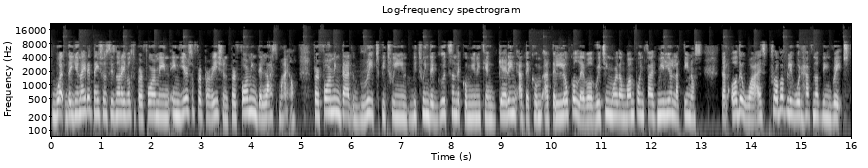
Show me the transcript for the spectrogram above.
what the United Nations is not able to perform in, in years of preparation, performing the last mile, performing that bridge between, between the goods and the community and getting at the, at the local level, reaching more than 1.5 million Latinos that otherwise probably would have not been reached.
